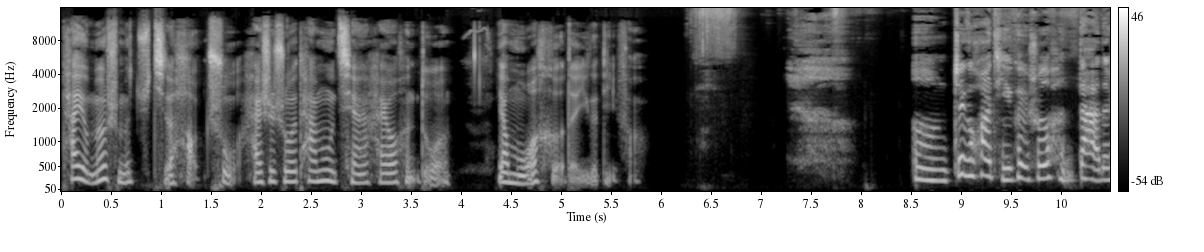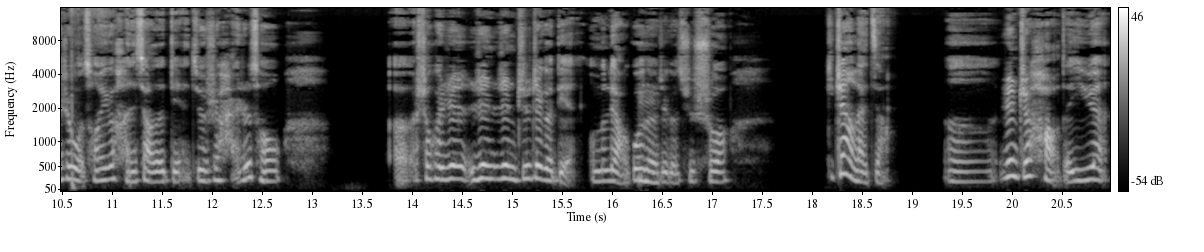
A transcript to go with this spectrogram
它有没有什么具体的好处？还是说它目前还有很多要磨合的一个地方？嗯，这个话题可以说的很大，但是我从一个很小的点，就是还是从。呃，社会认认认知这个点，我们聊过的这个去说，就这样来讲，嗯，认知好的医院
